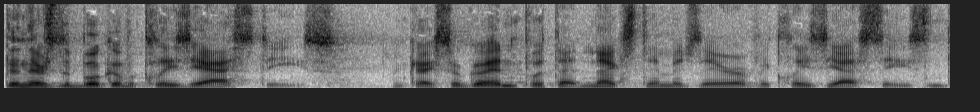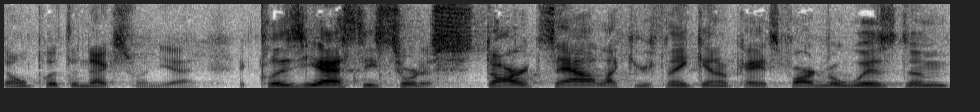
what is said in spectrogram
Then there's the book of Ecclesiastes. Okay, so go ahead and put that next image there of Ecclesiastes. And don't put the next one yet. Ecclesiastes sort of starts out like you're thinking, okay, it's part of a wisdom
